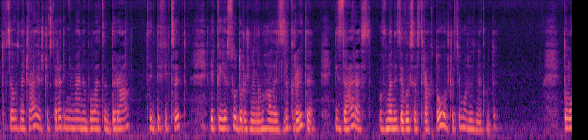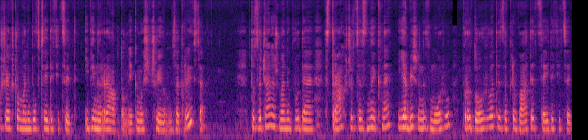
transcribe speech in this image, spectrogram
то це означає, що всередині мене була ця дира, цей дефіцит, який я судорожно намагалась закрити, і зараз в мене з'явився страх того, що це може зникнути. Тому що якщо в мене був цей дефіцит, і він раптом якимось чином закрився, то, звичайно ж, в мене буде страх, що це зникне, і я більше не зможу продовжувати закривати цей дефіцит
